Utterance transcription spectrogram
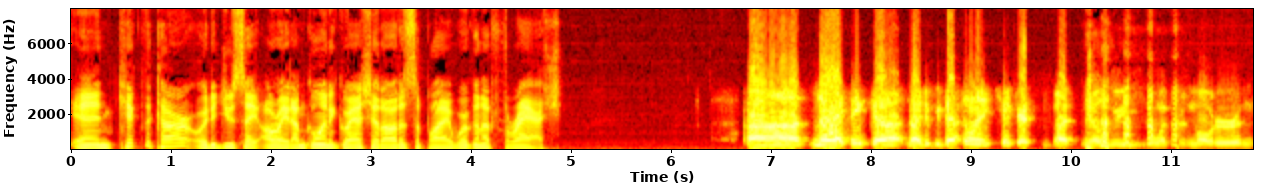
and kick the car, or did you say, "All right, I'm going to Gratiot Auto Supply. We're going to thrash"? Uh, no, I think uh, no. We definitely kick it, but you know, we went through the motor, and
